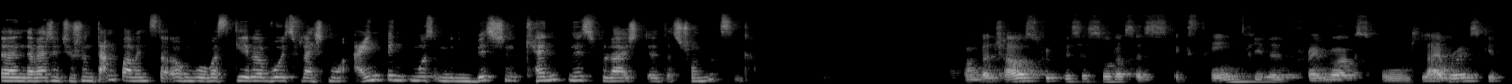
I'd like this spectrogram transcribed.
äh, da wäre ich natürlich schon dankbar, wenn es da irgendwo was gäbe, wo ich es vielleicht nur einbinden muss und mit ein bisschen Kenntnis vielleicht äh, das schon nutzen kann. Und bei JavaScript ist es so, dass es extrem viele Frameworks und Libraries gibt.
